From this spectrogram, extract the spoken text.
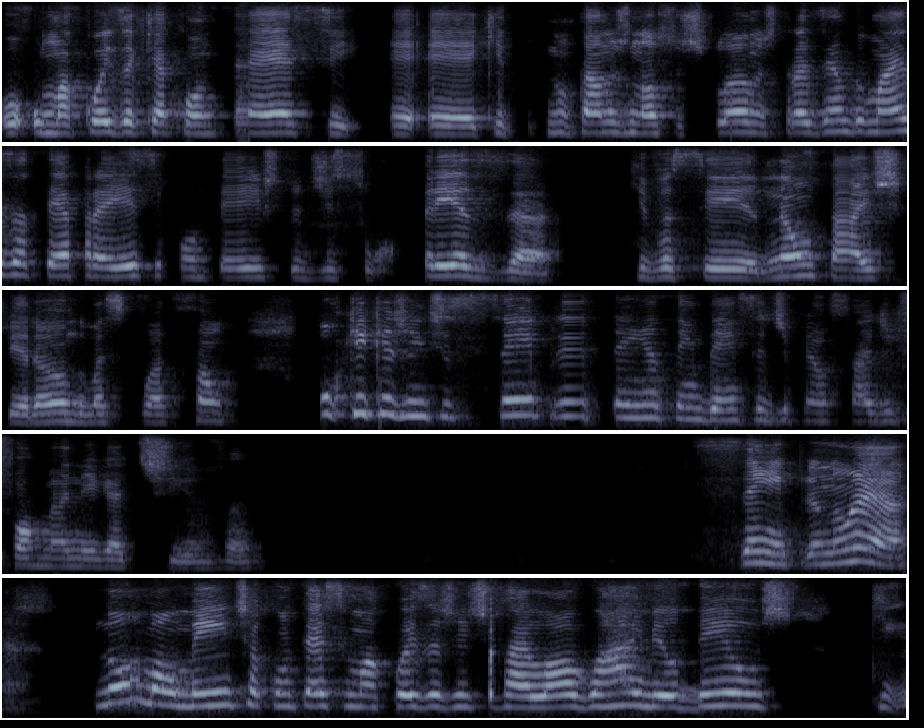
uma coisa que acontece é, é, que não está nos nossos planos, trazendo mais até para esse contexto de surpresa que você não está esperando uma situação, por que, que a gente sempre tem a tendência de pensar de forma negativa? Sempre, não é? Normalmente acontece uma coisa, a gente vai logo, ai meu Deus, que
